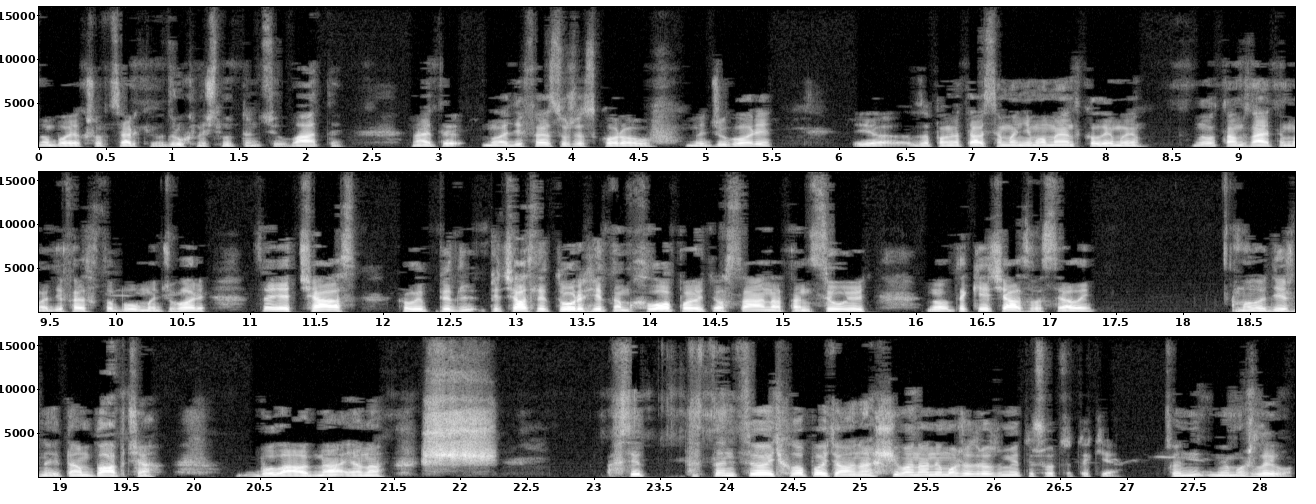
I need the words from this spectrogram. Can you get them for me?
Ну, бо якщо в церкві вдруг почнуть танцювати, знаєте, Младіфес уже скоро в Меджугорі. І е, запам'ятався мені момент, коли ми, ну там знаєте, Младіфес, хто був в Меджугорі, це є час, коли під, під час літургії там хлопають осана, танцюють. Ну, такий час веселий, молодіжний, і там бабча була одна, і вона всі танцюють, хлопають, а вона ще вона не може зрозуміти, що це таке. Це неможливо.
